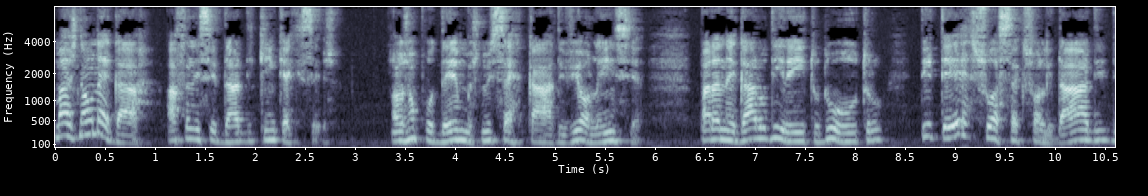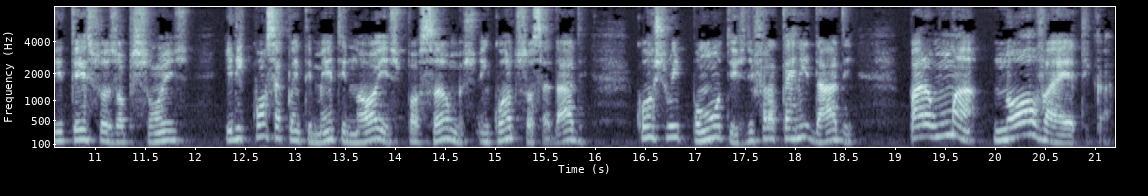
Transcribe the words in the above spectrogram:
mas não negar a felicidade de quem quer que seja. Nós não podemos nos cercar de violência para negar o direito do outro de ter sua sexualidade, de ter suas opções e de, consequentemente, nós possamos, enquanto sociedade, construir pontes de fraternidade para uma nova ética,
